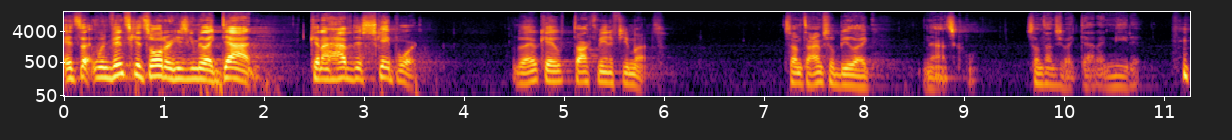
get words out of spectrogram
It's like when Vince gets older, he's gonna be like, Dad, can I have this skateboard? I'll be like, okay, talk to me in a few months. Sometimes he'll be like, nah, it's cool. Sometimes he'll be like, Dad, I need it.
